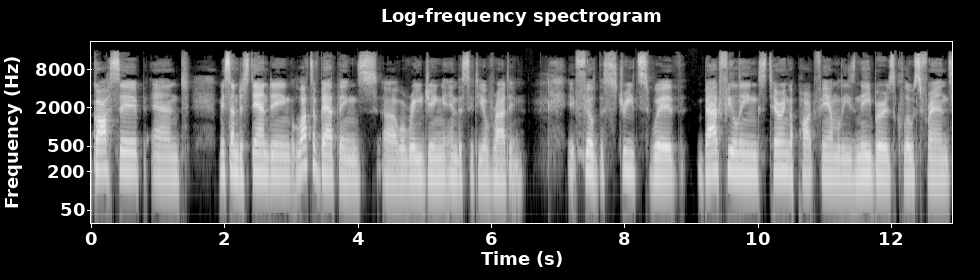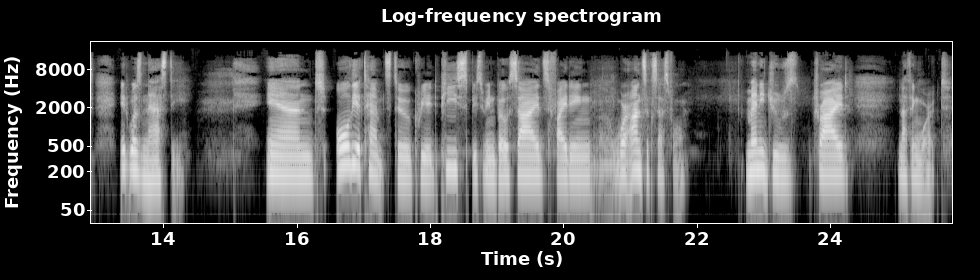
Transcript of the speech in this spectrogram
gossip and misunderstanding. Lots of bad things uh, were raging in the city of radin. It filled the streets with bad feelings tearing apart families neighbors close friends. It was nasty. And all the attempts to create peace between both sides fighting uh, were unsuccessful. Many jews tried nothing worked.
